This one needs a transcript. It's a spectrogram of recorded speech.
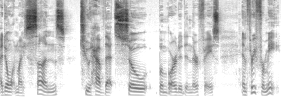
I don't want my sons to have that so bombarded in their face. And three, for me,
